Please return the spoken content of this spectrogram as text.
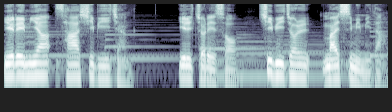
예레미야 42장 1절에서 12절 말씀입니다.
